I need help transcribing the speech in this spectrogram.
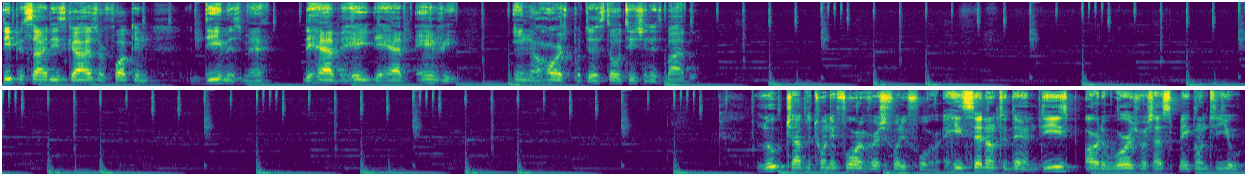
Deep inside, these guys are fucking demons, man. They have hate, they have envy in their hearts, but they're still teaching this Bible. Chapter 24 and verse 44. And he said unto them, These are the words which I spake unto you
